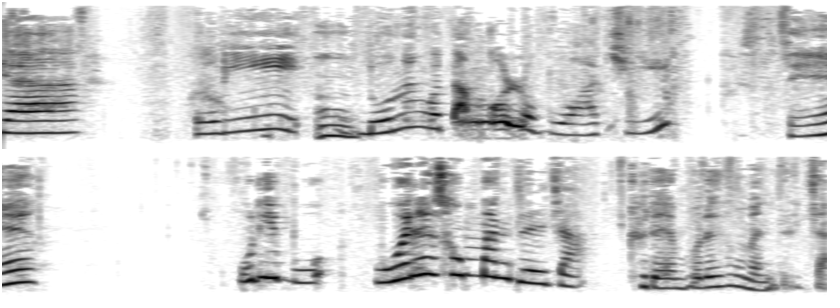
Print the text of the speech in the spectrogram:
삐약삐약. 우리 응. 노는 거 딴 걸로 뭐 하지? 쎄. 우리 뭐 모래성 만들자. 그래, 모래성 만들자.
